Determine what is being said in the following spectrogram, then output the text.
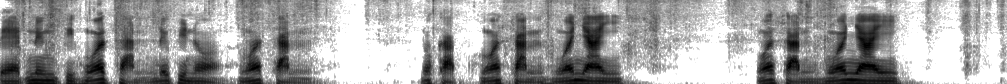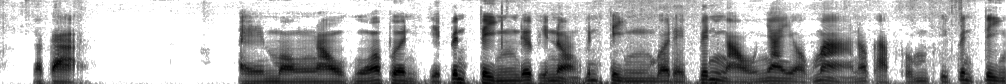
แปดหนึ่งที่หัวสันเด้อพี่น้องหัวสันเนาะครับหัวสันหัวใหญ่หัวสันหัวใหญ่แล้วก็ อ้มองเงาหัวเพิ่นสิเป็นติงเด้อพี่น้องเป็นติงบ่ได้เป็นเงาใหญ่ออกมาเนาะครับ ผมสิเป็นติง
